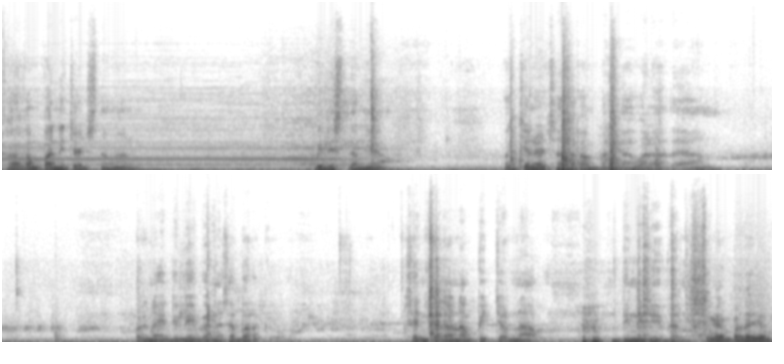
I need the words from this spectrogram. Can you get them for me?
Kaka-company charge naman. Bilis lang yan. Pag charge na sa company, ah, wala na yan. Pag na-deliver na sa barko, send ka lang ng picture na dineliver na. Ganyan pala yun.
